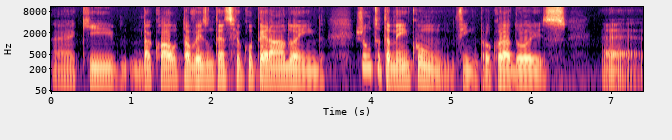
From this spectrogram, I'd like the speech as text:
é, que da qual talvez não tenha se recuperado ainda, junto também com, enfim, procuradores é,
